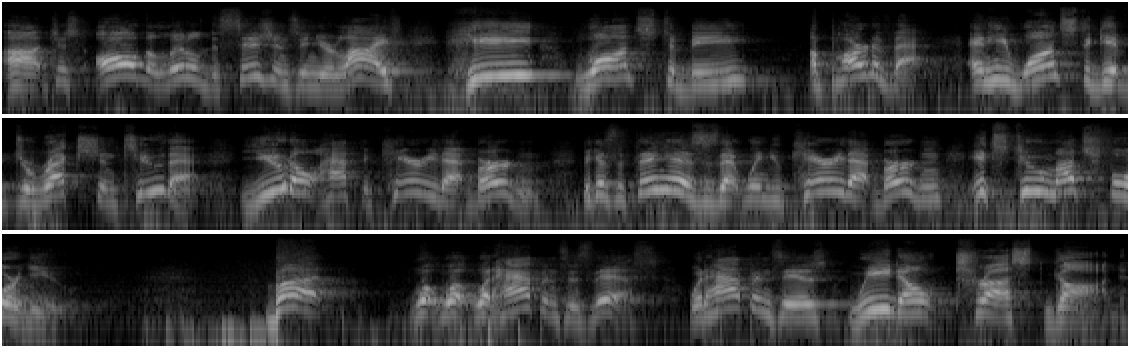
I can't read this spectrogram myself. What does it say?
uh, just all the little decisions in your life. He wants to be a part of that. And He wants to give direction to that. You don't have to carry that burden. Because the thing is, is that when you carry that burden, it's too much for you. But what, what, what happens is this what happens is we don't trust God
